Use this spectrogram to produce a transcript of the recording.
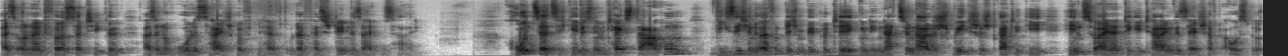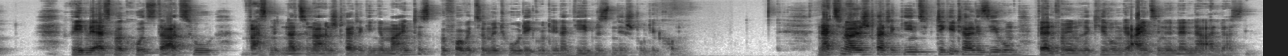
als Online-First-Artikel, also noch ohne Zeitschriftenheft oder feststehende Seitenzahl. Grundsätzlich geht es im Text darum, wie sich in öffentlichen Bibliotheken die nationale schwedische Strategie hin zu einer digitalen Gesellschaft auswirkt. Reden wir erstmal kurz dazu, was mit nationalen Strategien gemeint ist, bevor wir zur Methodik und den Ergebnissen der Studie kommen. Nationale Strategien zur Digitalisierung werden von den Regierungen der einzelnen Länder erlassen.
